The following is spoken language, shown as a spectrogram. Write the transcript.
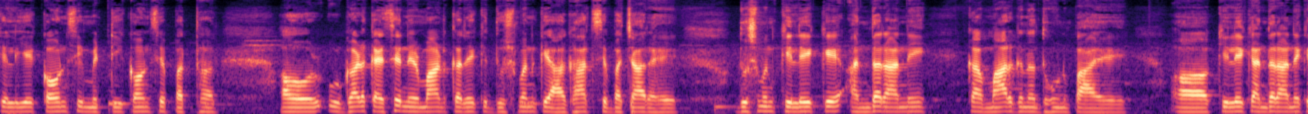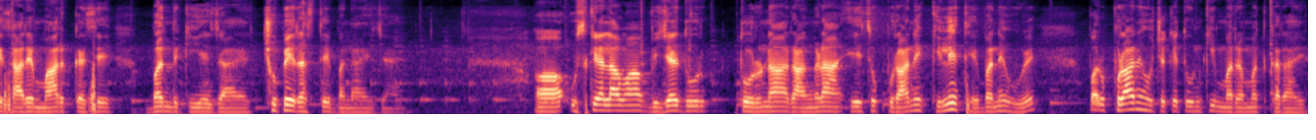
के लिए कौन सी मिट्टी, कौन से पत्थर और वो गढ़ कैसे निर्माण करे कि दुश्मन के आघात से बचा रहे, दुश्मन किले के अंदर आने का मार्ग न ढूंढ पाए किले के अंदर आने के सारे मार्ग कैसे बंद किए जाए, छुपे रास्ते बनाए जाए। उसके अलावा विजय दुर्ग तोरना, रांगड़ा, ये जो पुराने किले थे, बने हुए, पर पुराने हो चुके तो उनकी मरम्मत कराए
